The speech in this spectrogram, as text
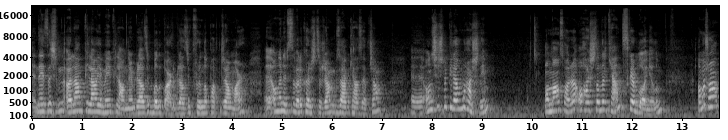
E, neyse şimdi öğlen pilav yemeyi planlıyorum. Birazcık balık vardı, birazcık fırında patlıcan var. E, onların hepsini böyle karıştıracağım. Güzel bir kase yapacağım. E, onun için şimdi pilavımı haşlayayım. Ondan sonra o haşlanırken Scrabble oynayalım. Ama şu an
